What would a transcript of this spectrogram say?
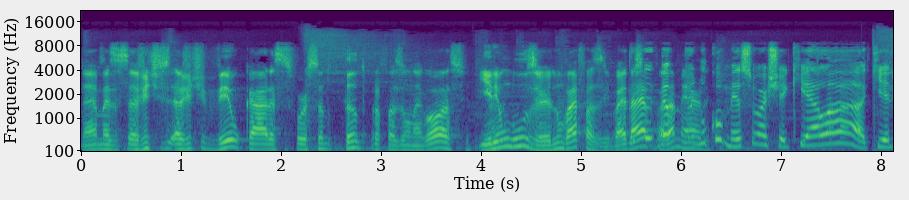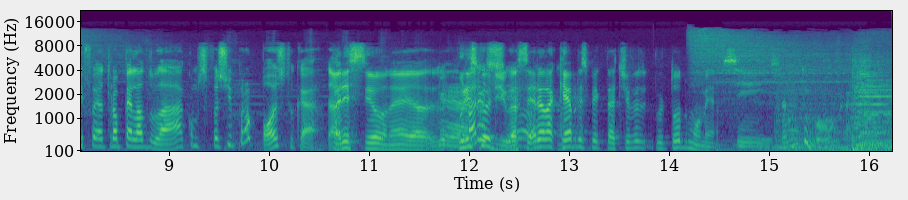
né? Mas a gente, a gente vê o cara se esforçando tanto para fazer um negócio e ele é um loser, ele não vai fazer, vai dar, vai eu, dar merda. No começo eu achei que ela, que ele foi atropelado lá como se fosse de propósito, cara. Sabe? Pareceu, né? É. Por isso Pareceu, que eu digo, a série ela quebra expectativa por todo momento. Sim, isso é muito bom, cara.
